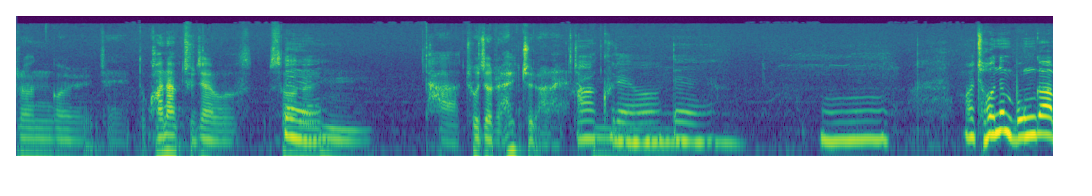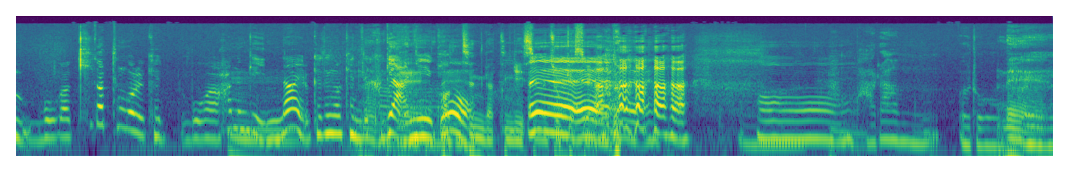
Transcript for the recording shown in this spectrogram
그런 걸 이제 또 관악 주자로서는 네. 음. 다 조절을 할 줄 알아야죠. 아 그래요. 음. 네. 음. 아, 저는 뭔가 뭐가 키 같은 걸 이렇게 뭐가 하는 음. 게 있나 이렇게 생각했는데 네. 그게 네. 아니고 버튼 같은 게 있으면 네. 좋겠어요. 네. 어. 바람으로. 네. 네.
